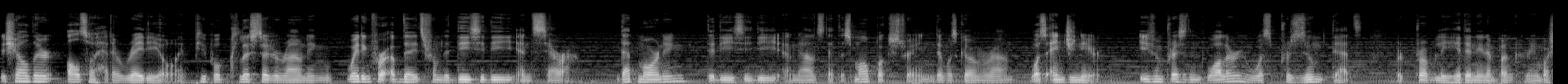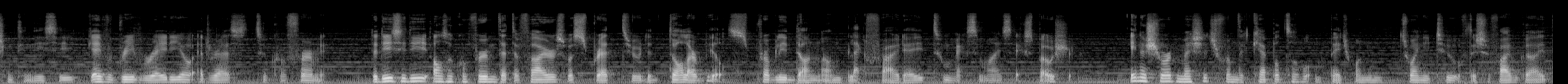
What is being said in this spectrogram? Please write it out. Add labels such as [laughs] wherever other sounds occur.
The shelter also had a radio and people clustered around it, waiting for updates from the DCD and CERA. That morning, the DCD announced that the smallpox strain that was going around was engineered. Even President Waller, who was presumed dead, but probably hidden in a bunker in Washington DC, gave a brief radio address to confirm it. The DCD also confirmed that the virus was spread through the dollar bills, probably done on Black Friday to maximize exposure. In a short message from the Capitol on page 122 of the Survival Guide,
